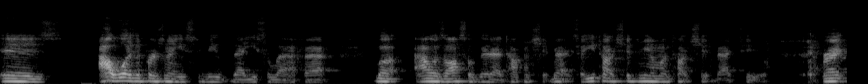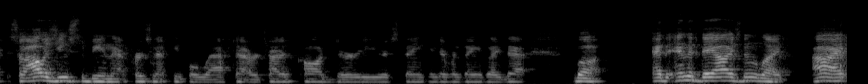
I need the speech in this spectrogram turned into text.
is i was a person i used to be that used to laugh at but i was also good at talking shit back. So you talk shit to me i'm gonna talk shit back to you right? So i was used to being that person that people laughed at or try to call dirty or stink and different things like that. But at the end of the day i always knew like all right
